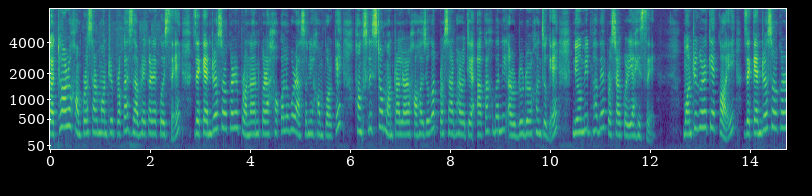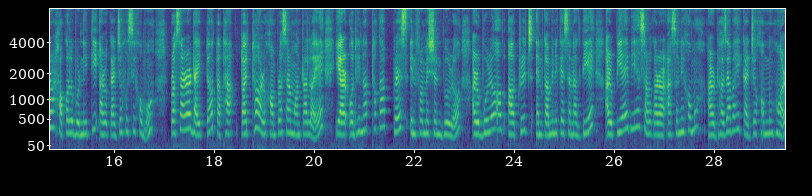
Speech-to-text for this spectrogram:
তথ্য আৰু সম্প্ৰচাৰ মন্ত্ৰী প্ৰকাশ জাভড়েকাৰে কৈছে যে কেন্দ্ৰীয় চৰকাৰে প্ৰণয়ন কৰা সকলোবোৰ আঁচনি সম্পৰ্কে সংশ্লিষ্ট মন্ত্ৰালয়ৰ সহযোগত প্ৰচাৰ ভাৰতীয়ে আকাশবাণী আৰু দূৰদৰ্শনযোগে নিয়মিতভাৱে প্ৰচাৰ কৰি আহিছে। মন্ত্ৰীগৰাকীয়ে কয় যে কেন্দ্ৰীয় চৰকাৰৰ সকলোবোৰ নীতি আৰু কাৰ্যসূচীসমূহ প্ৰচাৰৰ দায়িত্ব তথা তথ্য আৰু সম্প্ৰচাৰ মন্ত্ৰালয়ে ইয়াৰ অধীনত থকা প্ৰেছ ইনফৰমেশ্যন ব্যুৰ আৰু ব্যুৰ অব আউটৰিচ এণ্ড কমিউনিকেশ্যনক দিয়ে আৰু পি আই বিয়ে চৰকাৰৰ আঁচনিসমূহ আৰু ধ্বজাবাহী কাৰ্যসমূহৰ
